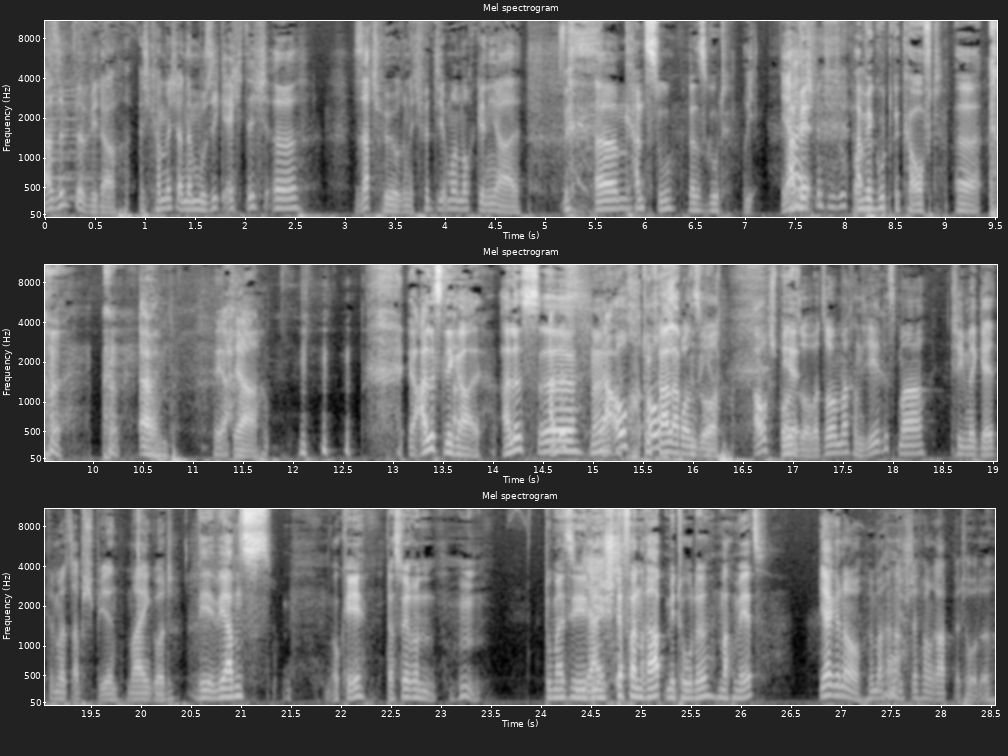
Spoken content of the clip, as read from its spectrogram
Da sind wir wieder. Ich kann mich an der Musik echt nicht äh, satt hören. Ich finde die immer noch genial. ähm, Kannst du? Das ist gut. ja, haben wir- ich finde die super. Haben wir gut gekauft. Äh, ähm, ja. ja, ja, alles legal. Alles, äh, alles, ne? ja auch, total auch Sponsor. abgesichert. Auch Sponsor. Was soll man machen? Jedes Mal kriegen wir Geld, wenn wir es abspielen. Mein Gott. Wir, wir haben es. Okay, das wäre ein. Hm. Du meinst die, Ja, die Stefan Raab-Methode? Machen wir jetzt? Ja, genau. Wir machen Ah. die Stefan Raab-Methode.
